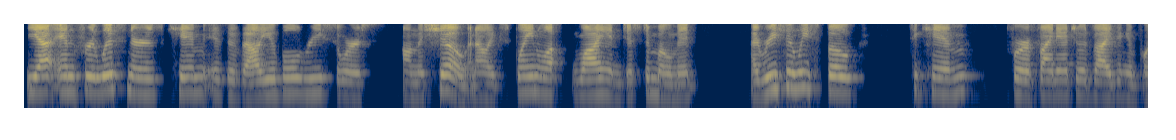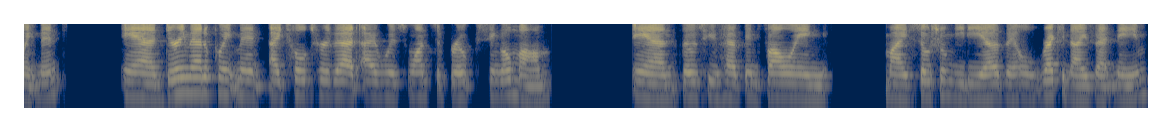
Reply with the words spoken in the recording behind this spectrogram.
Yeah. And for listeners, Kim is a valuable resource on the show. And I'll explain wh- why in just a moment. I recently spoke to Kim for a financial advising appointment. And during that appointment, I told her that I was once a broke single mom. And those who have been following my social media, they'll recognize that name.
